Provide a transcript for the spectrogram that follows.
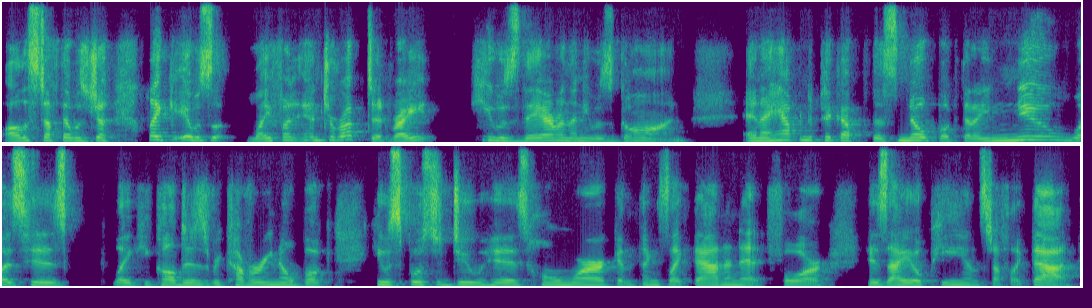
all the stuff that was just like it was life uninterrupted, right? He was there and then he was gone. And I happened to pick up this notebook that I knew was his, like he called it his recovery notebook. He was supposed to do his homework and things like that in it for his IOP and stuff like that.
